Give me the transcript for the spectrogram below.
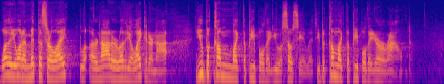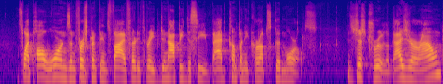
whether you want to admit this or like or not, or whether you like it or not, you become like the people that you associate with. You become like the people that you're around. That's why Paul warns in 1 Corinthians 5:33, do not be deceived. Bad company corrupts good morals. It's just true. The guys you're around,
